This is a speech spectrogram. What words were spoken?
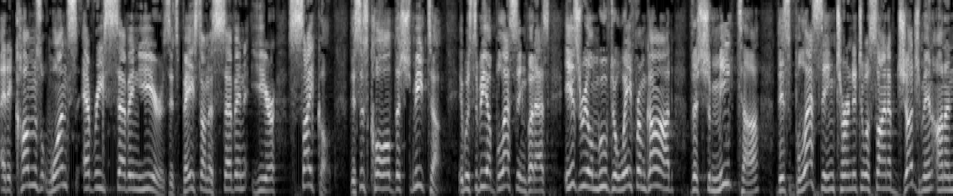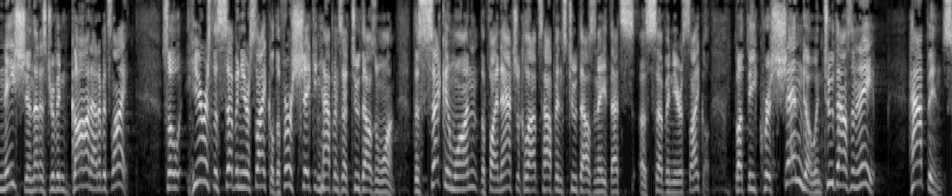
and it comes once every seven years. It's based on a seven year cycle. This is called the Shemitah. It was to be a blessing, but as Israel moved away from God, the Shemitah, this blessing turned into a sign of judgment on a nation that has driven God out of its life. So here is the seven year cycle. The first shaking happens at 2001. The second one, the financial collapse happens 2008. That's a seven year cycle. But the crescendo in 2008 happens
